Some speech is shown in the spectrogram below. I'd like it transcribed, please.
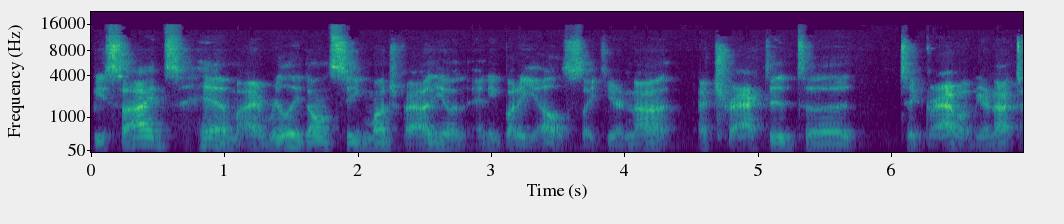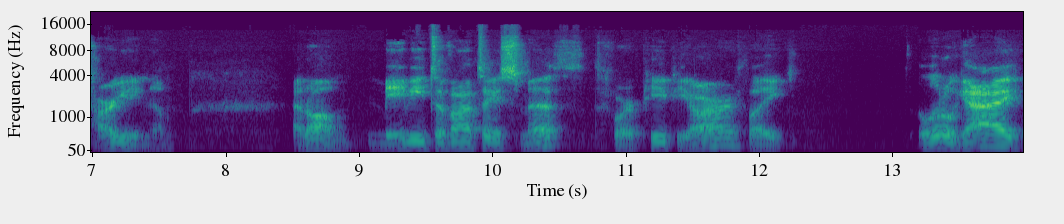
besides him, I really don't see much value in anybody else. Like you're not attracted to to grab him. You're not targeting him at all. Maybe DeVonta Smith for PPR, like a little guy.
